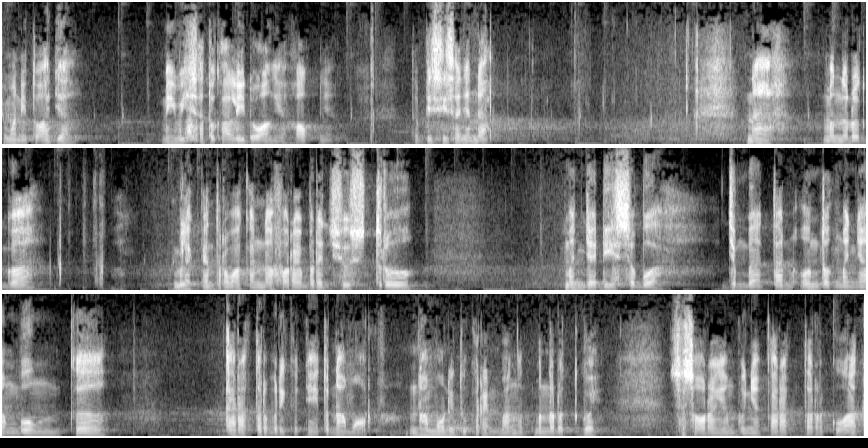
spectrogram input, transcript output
cuman itu aja. Maybe satu kali doang ya Hulknya tapi sisanya enggak. Nah menurut gua Black Panther Wakanda Forever justru menjadi sebuah jembatan untuk menyambung ke karakter berikutnya itu Namor. Namor itu keren banget menurut gue. Seseorang yang punya karakter kuat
